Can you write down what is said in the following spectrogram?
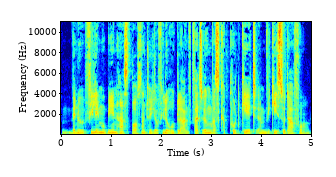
Wenn du viele Immobilien hast, brauchst du natürlich auch viele Rücklagen, falls irgendwas kaputt geht. Ähm, wie gehst du da vor?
